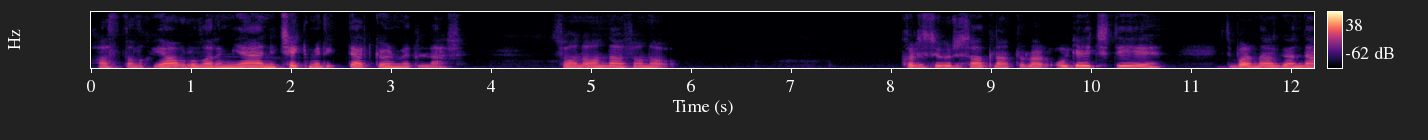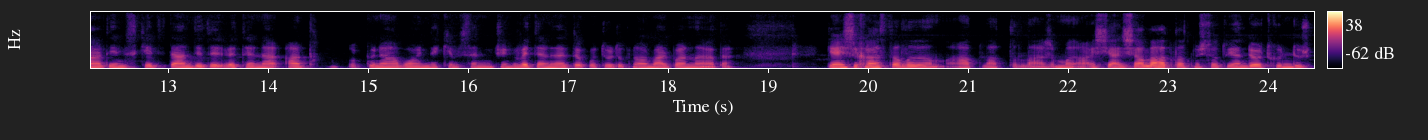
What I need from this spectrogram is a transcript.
Hastalık yavrularım yani çekmedik dert görmediler. Sonra ondan sonra kalisivirüs atlattılar. O geçti. İşte barınağa gönderdiğimiz kediden dedi veteriner artık günah boyunda kimsenin. Çünkü veterinere de götürdük normal barınağa da. Gençlik hastalığın atlattılar. Yani inşallah atlatmış oldu. Yani dört gündür.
